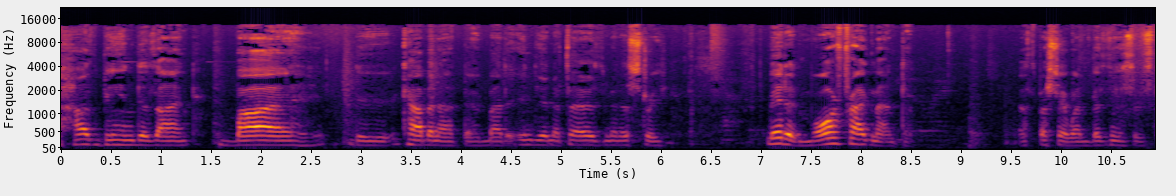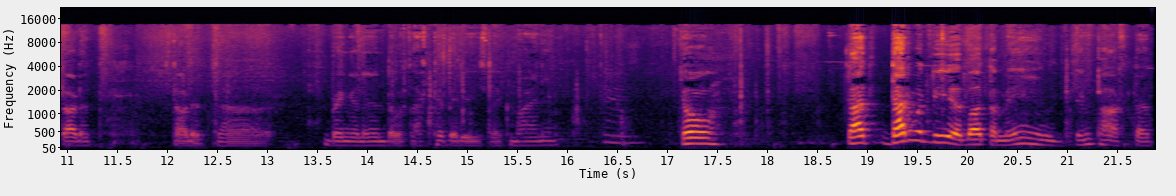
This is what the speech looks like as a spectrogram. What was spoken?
has been designed by the cabinet and by the Indian Affairs Ministry, made it more fragmented, especially when businesses started started uh, bringing in those activities like mining. So that that would be about the main impact that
